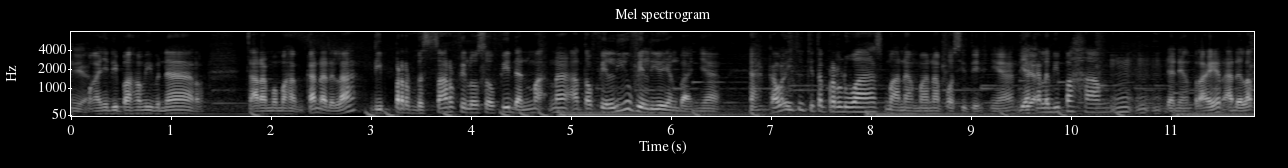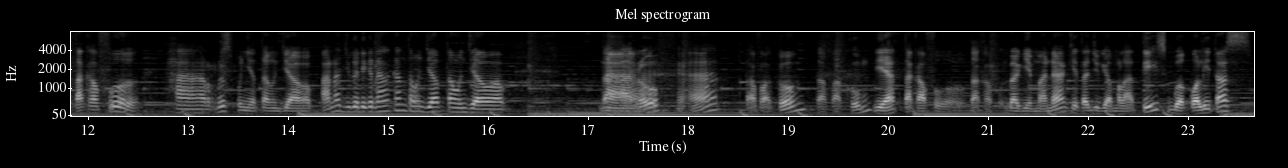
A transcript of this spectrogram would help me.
Yeah. Makanya dipahami benar. Cara memahamkan adalah diperbesar filosofi dan makna atau value-value yang banyak. Nah, kalau itu kita perluas mana-mana positifnya, dia yeah. akan lebih paham. Mm -mm. Dan yang terakhir adalah takaful, harus punya tanggung jawab. Anak juga dikenalkan tanggung jawab tanggung jawab. Nah, ya, tafakum, tafakum, ya takaful. takaful. Bagaimana kita juga melatih sebuah kualitas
